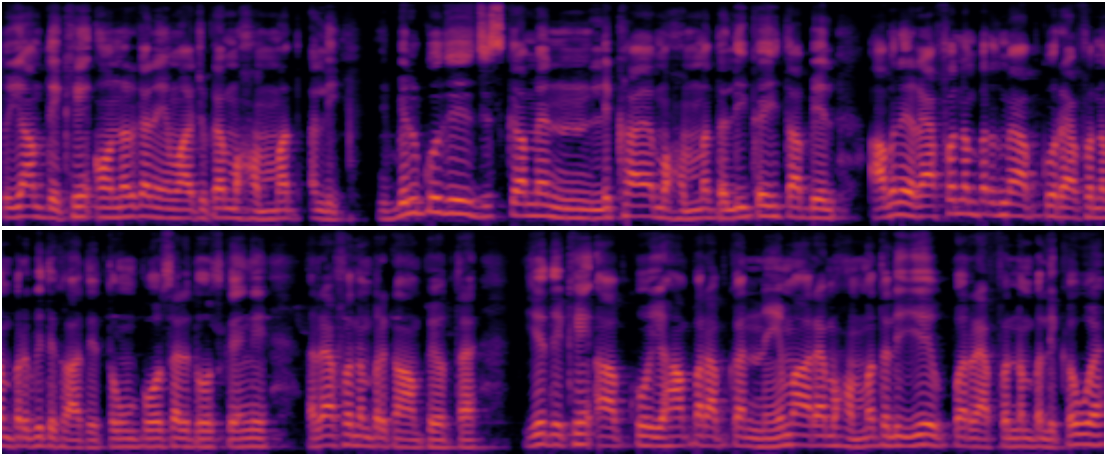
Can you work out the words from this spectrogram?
तो यहाँ आप देखें ऑनर का नेम आ चुका है मोहम्मद अली। बिल्कुल जी, जिसका मैं लिखा है मोहम्मद अली का ही था बिल आपने रेफ़र नंबर मैं आपको रेफ़र नंबर भी दिखा देता हूँ। बहुत सारे दोस्त कहेंगे रेफ़र नंबर कहाँ पे होता है? ये देखें, आपको यहाँ पर आपका नेम आ रहा है मोहम्मद अली। ये ऊपर रेफ़र नंबर लिखा हुआ है।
